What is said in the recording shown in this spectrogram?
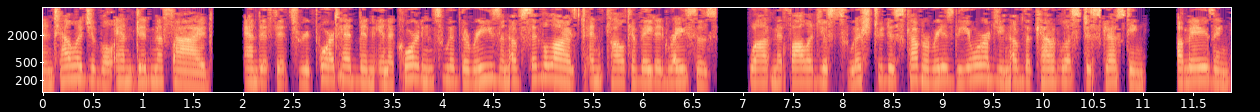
intelligible and dignified, and if its report had been in accordance with the reason of civilized and cultivated races. What mythologists wish to discover is the origin of the countless disgusting, amazing,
